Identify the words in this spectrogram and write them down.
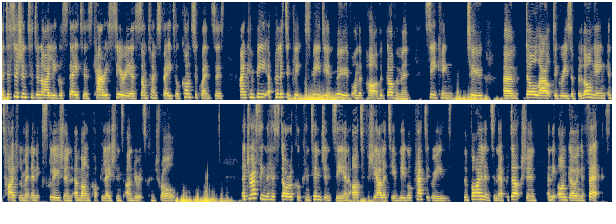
A decision to deny legal status carries serious, sometimes fatal consequences and can be a politically expedient move on the part of a government seeking to um, dole out degrees of belonging, entitlement and exclusion among populations under its control. Addressing the historical contingency and artificiality of legal categories, the violence in their production and the ongoing effects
